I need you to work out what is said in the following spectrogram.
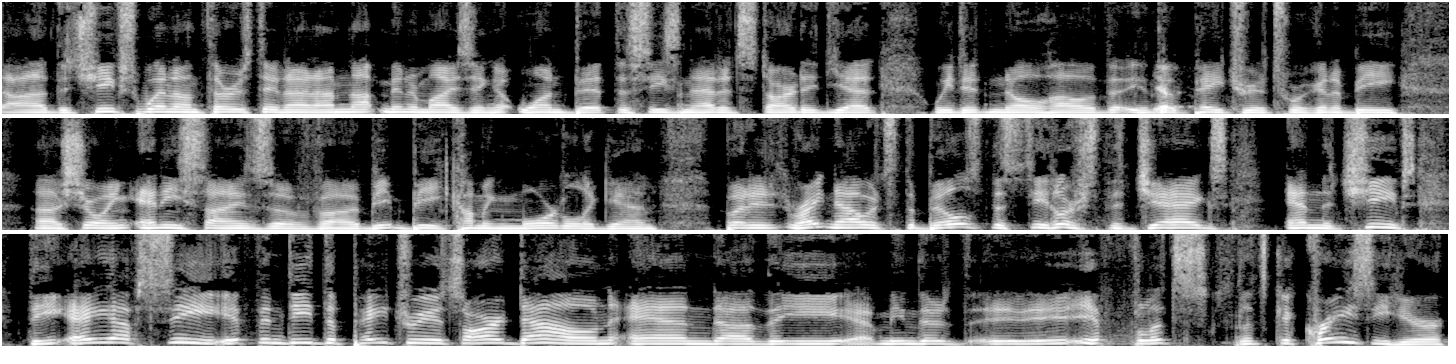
Uh, the Chiefs win on Thursday night. I'm not minimizing it one bit. The season hadn't started yet. We didn't know how the, the Patriots were going to be uh, showing any signs of uh, be, becoming mortal again. But it, right now, it's the Bills, the Steelers, the Jags, and the Chiefs. The AFC, if indeed the Patriots are down, and uh, the I mean, there's if let's let's get crazy here,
